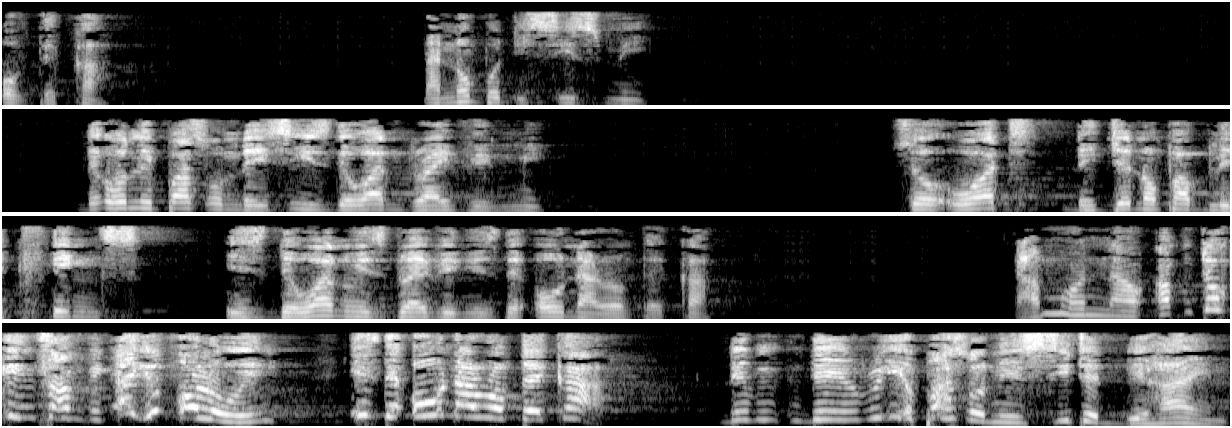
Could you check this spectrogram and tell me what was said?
of the car and nobody sees me. The only person they see is the one driving me. So what the general public thinks is the one who is driving is the owner of the car. Come on now. I'm talking something. Are you following? It's the owner of the car. The, the real person is seated behind.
